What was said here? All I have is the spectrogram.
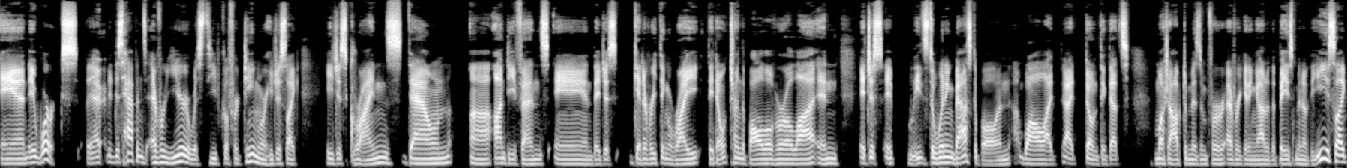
and it works this happens every year with steve clifford team where he just like he just grinds down uh, on defense and they just get everything right. They don't turn the ball over a lot and it just it leads to winning basketball. And while I, I don't think that's much optimism for ever getting out of the basement of the East, like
